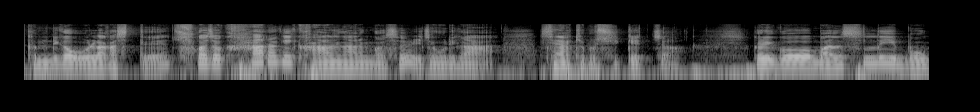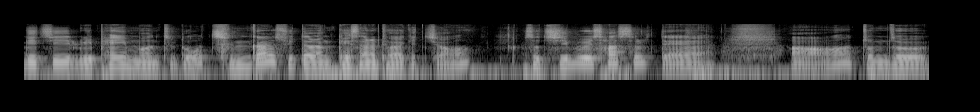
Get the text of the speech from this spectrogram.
금리가 올라갔을 때 추가적 하락이 가능한 것을 이제 우리가 생각해 볼 수 있겠죠. 그리고 monthly mortgage repayment도 증가할 수 있다는 계산을 둬야겠죠. 그래서 집을 샀을 때, 어, 좀 더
